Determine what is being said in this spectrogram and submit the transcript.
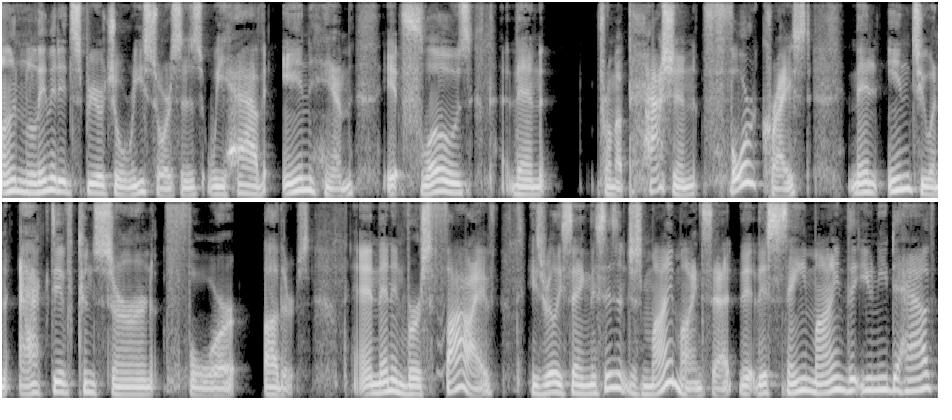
unlimited spiritual resources we have in Him. It flows then from a passion for Christ, then into an active concern for others. And then in verse 5, he's really saying this isn't just my mindset, this same mind that you need to have,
